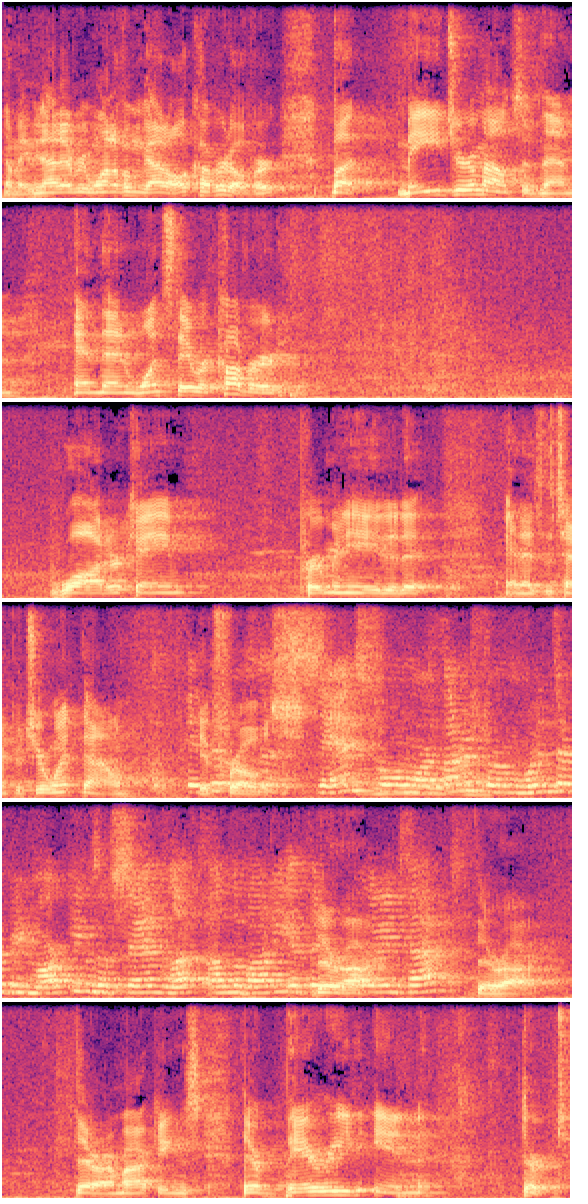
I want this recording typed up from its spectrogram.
Now, maybe not every one of them got all covered over, but major amounts of them. And then once they were covered, water came, permeated it, and as the temperature went down, If it froze. sandstorm or thunderstorm, wouldn't there be markings of sand left on the body if they There were are. intact? There are. There are markings. They're buried in dirt.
